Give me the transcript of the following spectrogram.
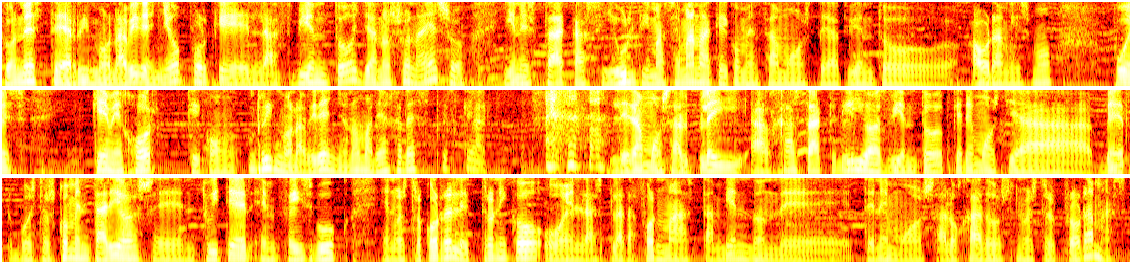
Con este ritmo navideño, porque el Adviento ya no suena eso, y en esta casi última semana que comenzamos de Adviento ahora mismo, pues qué mejor que con ritmo navideño, ¿no, María Ángeles? Pues claro. Le damos al play al hashtag Lío Adviento. Queremos ya ver vuestros comentarios en Twitter, en Facebook, en nuestro correo electrónico o en las plataformas también donde tenemos alojados nuestros programas.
